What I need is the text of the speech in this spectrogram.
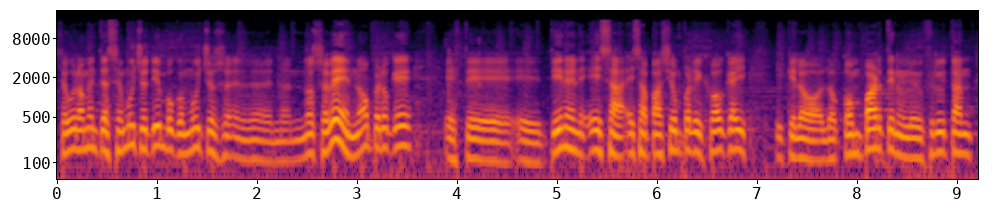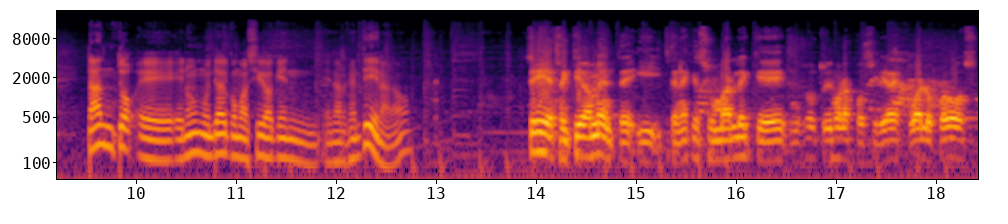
seguramente hace mucho tiempo con muchos eh, no, se ven, ¿no? Pero que este, tienen esa, esa pasión por el hockey y que lo, comparten y lo disfrutan tanto en un mundial como ha sido aquí en, en Argentina, ¿no? Sí, efectivamente, y tenés que sumarle que nosotros tuvimos la posibilidad de jugar los Juegos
